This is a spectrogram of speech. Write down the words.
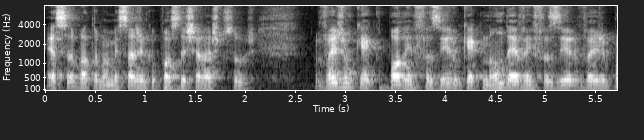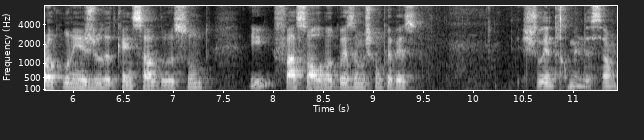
Essa pronto, é uma mensagem que eu posso deixar às pessoas. Vejam o que é que podem fazer, o que é que não devem fazer, vejam, procurem ajuda de quem sabe do assunto e façam alguma coisa, mas com cabeça. Excelente recomendação.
